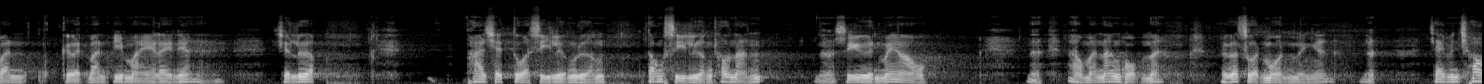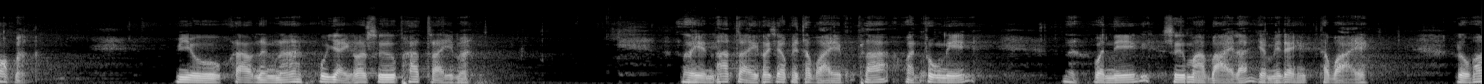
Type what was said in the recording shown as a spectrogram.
วันเกิดวันปีใหม่อะไรเนี่ย จะเลือกผ้าเช็ดตัวสีเหลืองๆต้องสีเหลืองเท่านั้นนะสีอื่นไม่เอา นะเอามานั่งห่มนะ แล้วก็สวดมนต์อย่างเงี้ยนะใจมันชอบอะ่ะ มีอยู่คราวหนึ่งนะ ผู้ใหญ่เขาซื้อผ้าไตรมา เราเห็นผ้าไตรเขาจะไปถวายพระวันพรุ่งนี้นะวันนี้ซื้อมาบ่ายแล้ว ยังไม่ได้ถวายหลวงพ่อ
